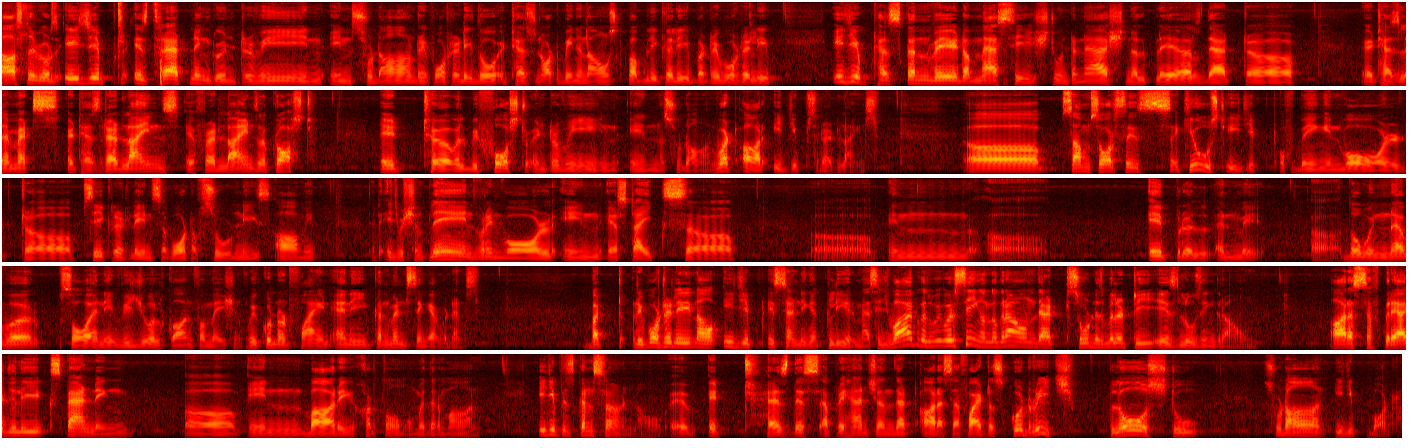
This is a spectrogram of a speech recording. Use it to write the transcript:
Lastly, was Egypt is threatening to intervene in Sudan. Reportedly, though it has not been announced publicly, but reportedly, Egypt has conveyed a message to international players that uh, it has limits, it has red lines. If red lines are crossed, it uh, will be forced to intervene in Sudan. What are Egypt's red lines? Uh, some sources accused Egypt of being involved uh, secretly in support of Sudanese army. That Egyptian planes were involved in airstrikes uh, uh in uh, April and May. though we never saw any visual confirmation, we could not find any convincing evidence. But reportedly now Egypt is sending a clear message. Why? Because we were seeing on the ground that Sudanese military is losing ground. RSF gradually expanding uh, in Bahri, Khartoum, Omdurman. Egypt is concerned now. It has this apprehension that RSF fighters could reach close to Sudan-Egypt border.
